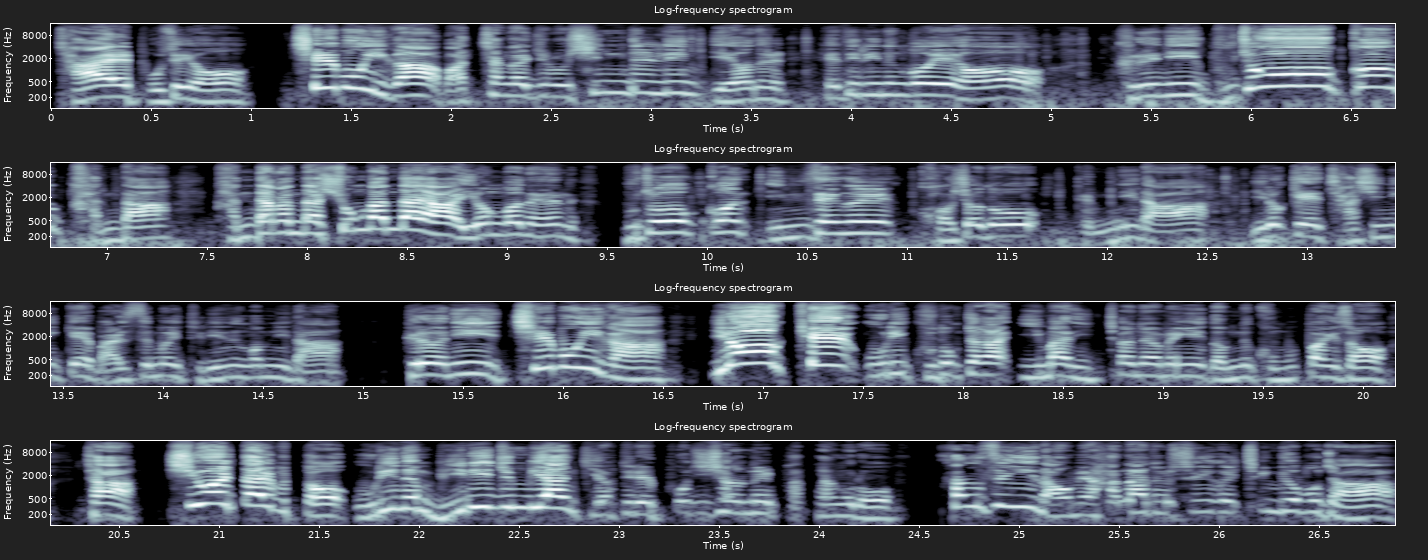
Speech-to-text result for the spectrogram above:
잘 보세요. 칠봉이가 마찬가지로 신들린 예언을 해드리는 거예요. 그러니 무조건 간다, 간다 간다, 숑 간다야 이런 거는 무조건 인생을 거셔도 됩니다. 이렇게 자신 있게 말씀을 드리는 겁니다. 그러니 칠봉이가 이렇게 우리 구독자가 2만 2천여 명이 넘는 공부방에서 자 10월 달부터 우리는 미리 준비한 기업들의 포지션을 바탕으로 상승이 나오면 하나둘 수익을 챙겨보자.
